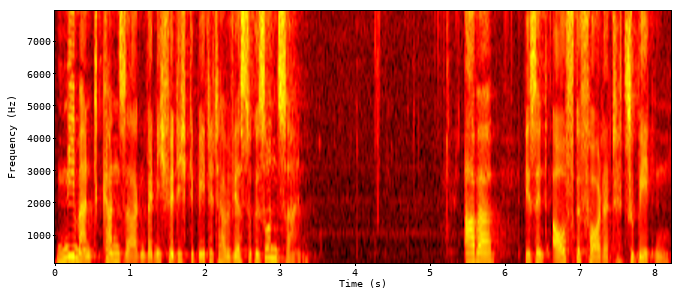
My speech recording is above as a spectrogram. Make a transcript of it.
Niemand kann sagen, wenn ich für dich gebetet habe, wirst du gesund sein. Aber wir sind aufgefordert zu beten.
